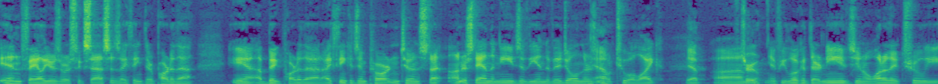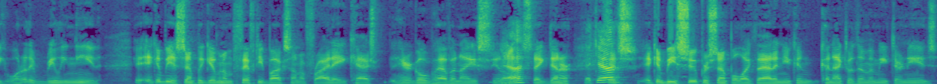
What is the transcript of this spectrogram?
in failures or successes, I think they're part of that. Yeah, a big part of that. I think it's important to insta- understand the needs of the individual, and there's Yeah. no two alike. Yep. Um, True. If you look at their needs, you know, what do they truly, what do they really need? It, it could be as simply giving them 50 bucks on a Friday cash. Here, go have a nice, you know, Yeah. steak dinner. Heck yeah. It's, it can be super simple like that and you can connect with them and meet their needs.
